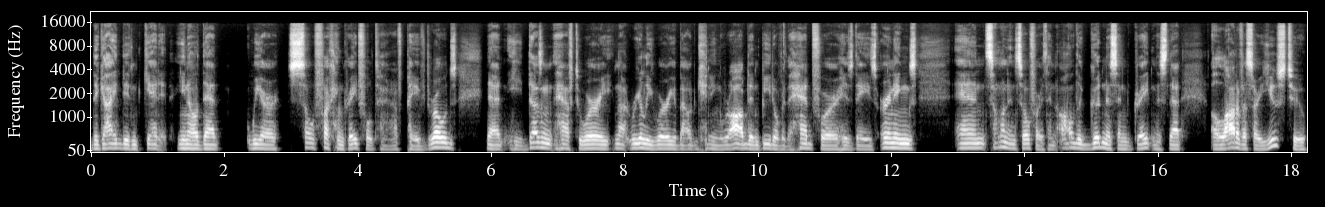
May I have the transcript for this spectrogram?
The guy didn't get it. You know, that we are so fucking grateful to have paved roads that he doesn't have to worry, not really worry about getting robbed and beat over the head for his day's earnings, and so on and so forth. And all the goodness and greatness that a lot of us are used to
